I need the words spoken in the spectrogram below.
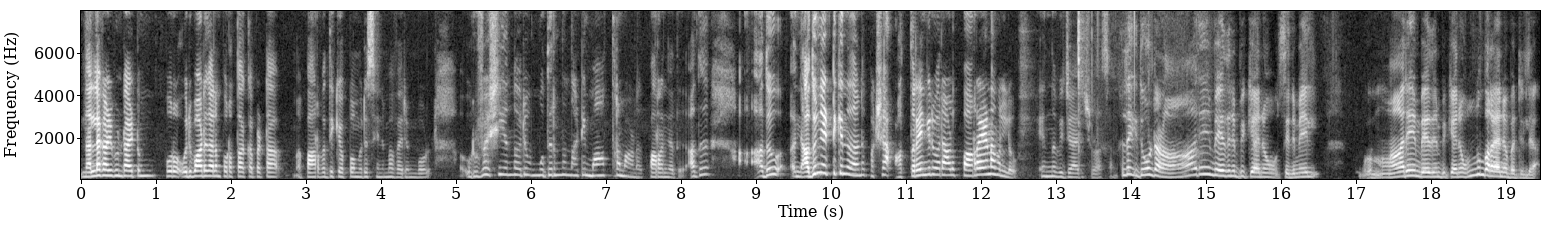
നല്ല കഴിവുണ്ടായിട്ടും പുറ ഒരുപാട് കാലം പുറത്താക്കപ്പെട്ട പാർവതിക്കൊപ്പം ഒരു സിനിമ വരുമ്പോൾ ഉർവശി എന്നൊരു മുതിർന്ന നടി മാത്രമാണ് പറഞ്ഞത്. അത് അത് അതും ഞെട്ടിക്കുന്നതാണ്. പക്ഷേ അത്രയെങ്കിലും ഒരാൾ പറയണമല്ലോ എന്ന് വിചാരിച്ചു സമയം. അല്ല ഇതുകൊണ്ടാണ് ആരെയും വേദനിപ്പിക്കാനോ സിനിമയിൽ ആരെയും വേദനിപ്പിക്കാനോ ഒന്നും പറയാനോ പറ്റില്ല.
